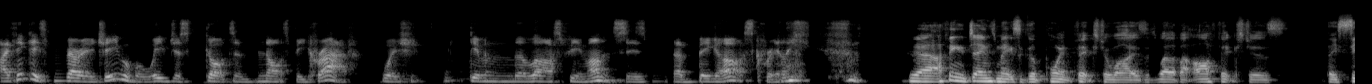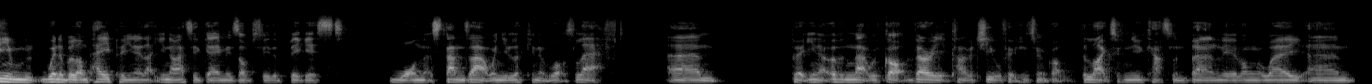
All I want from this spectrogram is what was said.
I think it's very achievable. We've just got to not be crap, which, given the last few months, is a big ask, really. yeah, I think James makes a good point fixture wise as well about our fixtures they seem winnable on paper. You know, that United game is obviously the biggest one that stands out when you're looking at what's left. Um, but you know, other than that, we've got very kind of achievable fixtures. We've got the likes of Newcastle and Burnley along the way. Um,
